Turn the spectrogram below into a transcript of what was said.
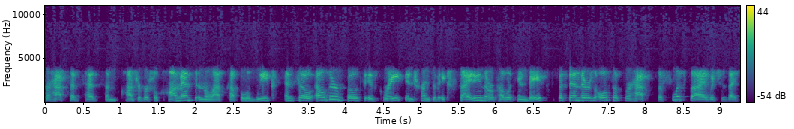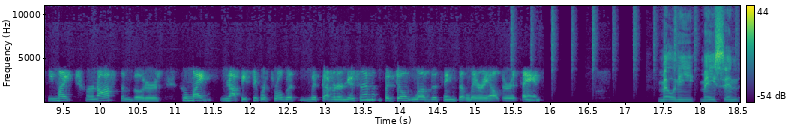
perhaps have had some controversial comments in the last couple of weeks. And so Elder both is great in terms of exciting the Republican base, but then there's also perhaps the flip side, which is that he might turn off some voters who might not be super thrilled with, with Governor Newsom, but don't love the things that Larry Elder is saying. Melanie Mason,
